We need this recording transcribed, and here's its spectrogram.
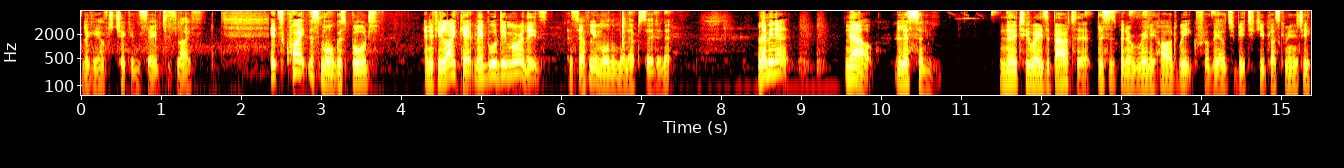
looking after chickens saved his life. It's quite the smorgasbord, and if you like it, maybe we'll do more of these. There's definitely more than one episode in it. Let me know. Now, listen, no two ways about it. This has been a really hard week for the LGBTQ plus community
